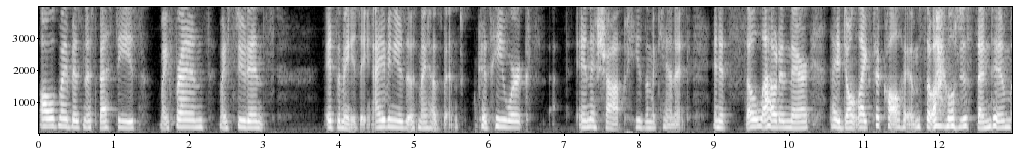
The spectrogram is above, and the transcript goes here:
all of my business besties, my friends, my students. It's amazing. I even use it with my husband because he works in a shop. He's a mechanic and it's so loud in there that I don't like to call him. So I will just send him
